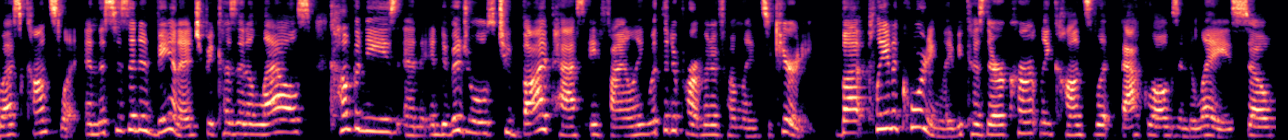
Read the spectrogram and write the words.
US consulate. And this is an advantage because it allows companies and individuals to bypass a filing with the Department of Homeland Security. But plan accordingly because there are currently consulate backlogs and delays. So,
